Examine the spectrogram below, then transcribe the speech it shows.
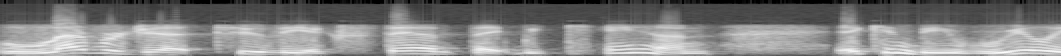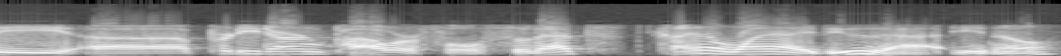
leverage it to the extent that we can it can be really uh, pretty darn powerful. So that's kind of why I do that you know?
